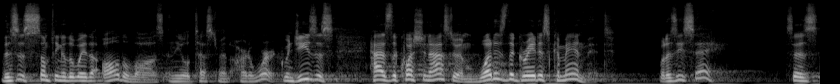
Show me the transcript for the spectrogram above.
This is something of the way that all the laws in the Old Testament are to work. When Jesus has the question asked of him, What is the greatest commandment? What does he say? He says,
